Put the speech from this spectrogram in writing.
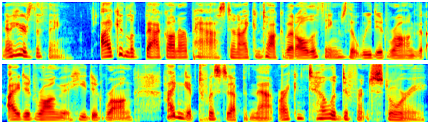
Now, here's the thing I can look back on our past and I can talk about all the things that we did wrong, that I did wrong, that he did wrong. I can get twisted up in that, or I can tell a different story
